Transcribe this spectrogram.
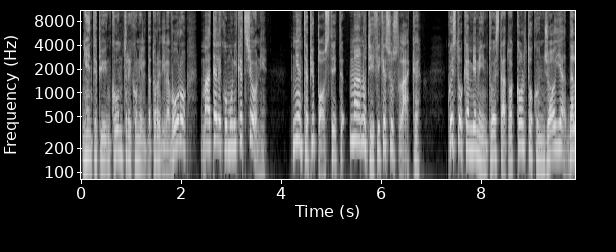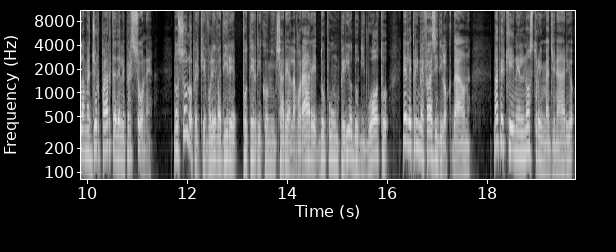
Niente più incontri con il datore di lavoro, ma telecomunicazioni. Niente più post-it, ma notifiche su Slack. Questo cambiamento è stato accolto con gioia dalla maggior parte delle persone, non solo perché voleva dire poter ricominciare a lavorare dopo un periodo di vuoto nelle prime fasi di lockdown, ma perché nel nostro immaginario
